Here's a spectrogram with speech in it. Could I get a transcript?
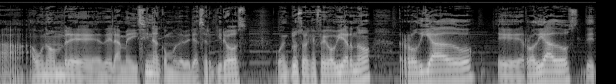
a, a, un hombre de la medicina, como debería ser Quirós, o incluso al jefe de gobierno, rodeado, eh, rodeados de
